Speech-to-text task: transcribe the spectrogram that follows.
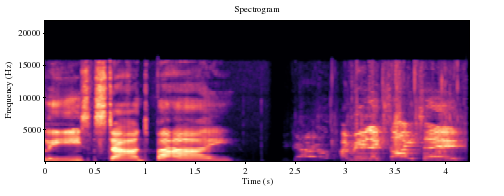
Please stand by. I'm really excited.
